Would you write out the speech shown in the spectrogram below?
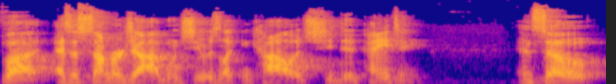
but as a summer job when she was like in college, she did painting. And so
